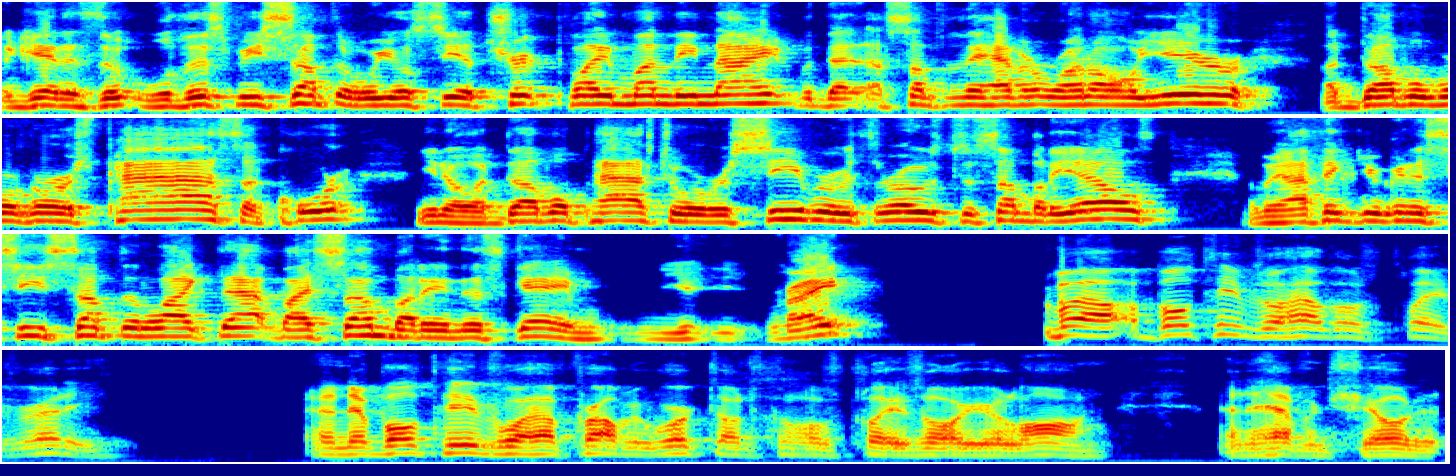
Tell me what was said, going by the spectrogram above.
Again, is it, will this be something where you'll see a trick play Monday night? With that something they haven't run all year, a double reverse pass, a court, you know, a double pass to a receiver who throws to somebody else. I mean, I think you're going to see something like that by somebody in this game, you, right? Well, both teams will have those plays ready, and then both teams will have probably worked on some of those plays all year long, and they haven't showed it.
